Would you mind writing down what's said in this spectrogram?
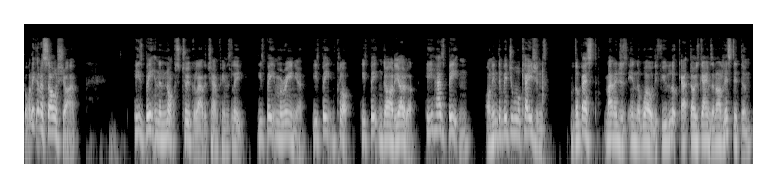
But when it got to Solskjaer, he's beaten and knocked Tuchel out of the Champions League. He's beaten Mourinho. He's beaten Klopp. He's beaten Guardiola. He has beaten, on individual occasions, the best managers in the world. If you look at those games, and I listed them,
